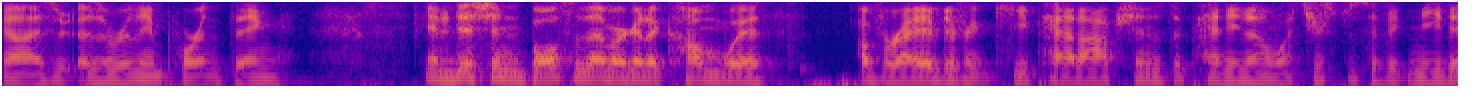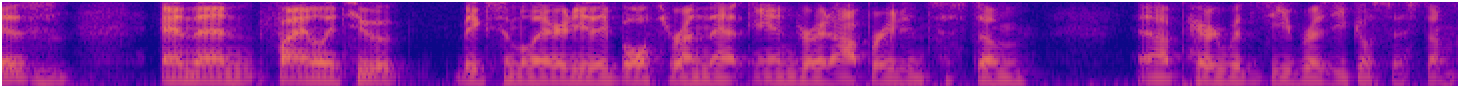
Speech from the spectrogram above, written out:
uh, is, is a really important thing. In addition, both of them are going to come with a variety of different keypad options depending on what your specific need is. Mm-hmm. And then finally, too, a big similarity, they both run that Android operating system uh, paired with Zebra's ecosystem.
